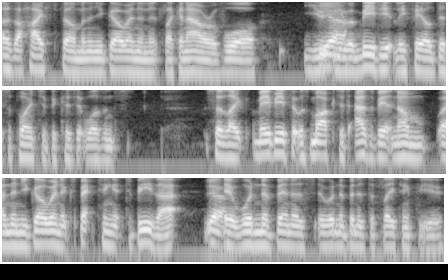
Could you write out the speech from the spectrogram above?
as a heist film, and then you go in and it's like an hour of war, you Yeah. you immediately feel disappointed because it wasn't. S- So like maybe if it was marketed as Vietnam, and then you go in expecting it to be that, Yeah. it wouldn't have been as it wouldn't have been as deflating for you.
